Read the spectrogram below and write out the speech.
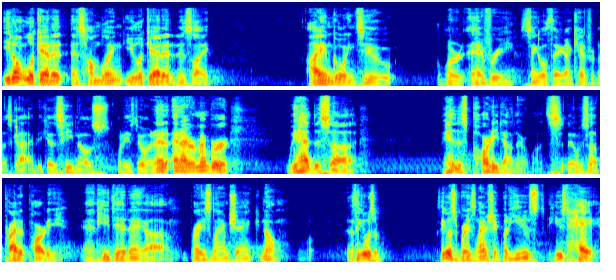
you don't look at it as humbling. You look at it as like I am going to learn every single thing I can from this guy because he knows what he's doing. And and I remember we had this uh, we had this party down there once. It was a private party, and he did a uh, braised lamb shank. No, I think it was a I think it was a braised lamb shank, but he used he used hay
